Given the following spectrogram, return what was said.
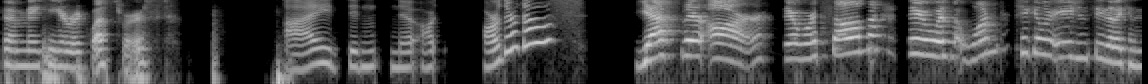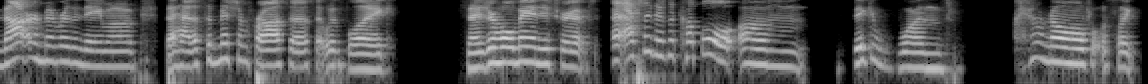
them making a request first? I didn't know are are there those? Yes, there are. There were some. There was one particular agency that I cannot remember the name of that had a submission process. It was like, send your whole manuscript. Actually, there's a couple um big ones. I don't know if it was like,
